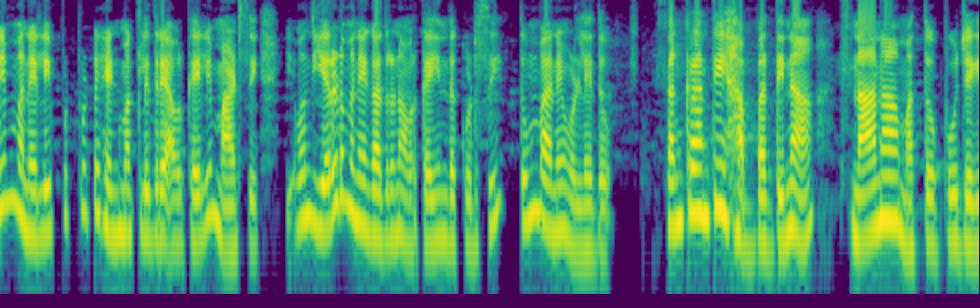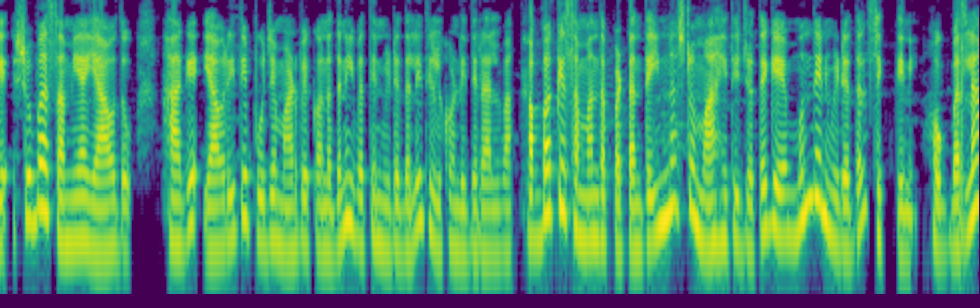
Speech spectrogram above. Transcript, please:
ನಿಮ್ ಮನೆಯಲ್ಲಿ ಪುಟ್ ಪುಟ್ಟು ಹೆಣ್ಮಕ್ಳಿದ್ರೆ ಅವ್ರ ಕೈಲಿ ಮಾಡಿಸಿ. ಒಂದ್ ಎರಡು ಮನೆಗಾದ್ರೂ ಅವ್ರ ಕೈಯಿಂದ ಕೊಡಿಸಿ, ತುಂಬಾನೇ ಒಳ್ಳೇದು. ಸಂಕ್ರಾಂತಿ ಹಬ್ಬದ ದಿನ ಸ್ನಾನ ಮತ್ತು ಪೂಜೆಗೆ ಶುಭ ಸಮಯ ಯಾವುದು? ಹಾಗೆ ಯಾವ ರೀತಿ ಪೂಜೆ ಮಾಡಬೇಕು ಅನ್ನೋದನ್ನ ಇವತ್ತಿನ ವಿಡಿಯೋದಲ್ಲಿ ತಿಳ್ಕೊಂಡಿದ್ದೀರಲ್ವಾ? ಹಬ್ಬಕ್ಕೆ ಸಂಬಂಧಪಟ್ಟಂತೆ ಇನ್ನಷ್ಟು ಮಾಹಿತಿ ಜೊತೆಗೆ ಮುಂದಿನ ವಿಡಿಯೋದಲ್ಲಿ ಸಿಗ್ತೀನಿ. ಹೋಗ್ಬರ್ಲಾ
